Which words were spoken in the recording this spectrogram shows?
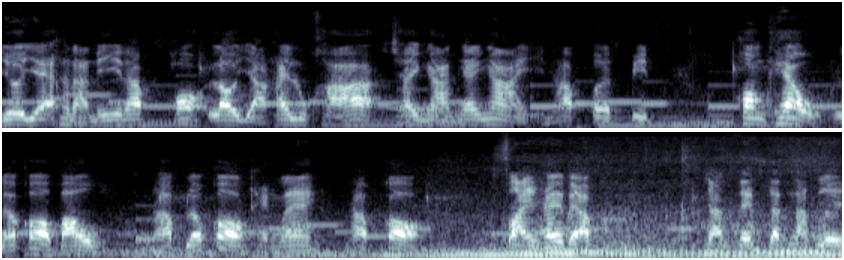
เยอะแยะขนาดนี้นะครับ เพราะเราอยากให้ลูกค้าใช้งานง่าย ๆ นะครับ เปิดปิดคล่องแคล่วแล้วก็เบา นะครับ แล้วก็แข็งแรงนะครับ ก็ใส่ให้แบบจัดเต็มจัดหนักเลย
